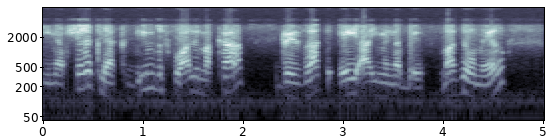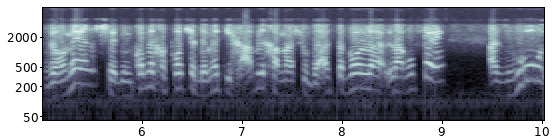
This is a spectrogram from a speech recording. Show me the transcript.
היא מאפשרת להקדים רפואה למכה בעזרת AI מנבא. מה זה אומר? זה אומר שבמקום לחכות שבאמת יכאב לך משהו ואז תבוא לרופא, אז הוא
